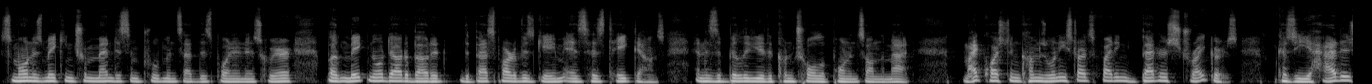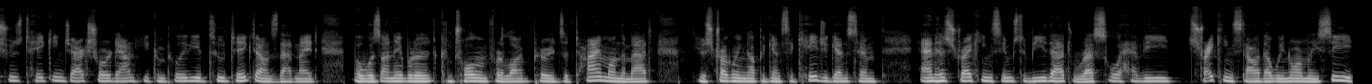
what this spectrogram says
Simon is making tremendous improvements at this point in his career, but make no doubt about it, the best part of his game is his takedowns and his ability to control opponents on the mat. My question comes when he starts fighting better strikers because he had issues taking Jack Shore down. He completed two takedowns that night, but was unable to control him for long periods of time on the mat. He was struggling up against the cage against him, and his striking seems to be that wrestle heavy striking style that we normally see,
